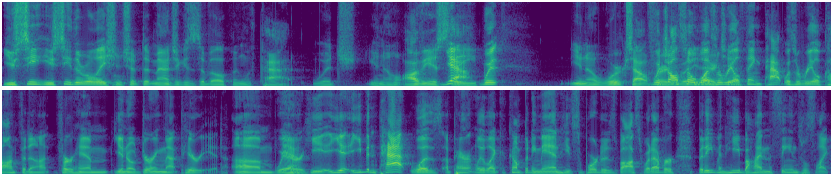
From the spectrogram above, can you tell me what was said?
you see you see the relationship that Magic is developing with Pat, which you know obviously yeah, with, you know works out for which also was a real too. thing. Pat was a real confidant for him, you know, during that period, um, where Yeah. he even Pat was apparently like a company man. He supported his boss, whatever. But even he behind the scenes was like,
